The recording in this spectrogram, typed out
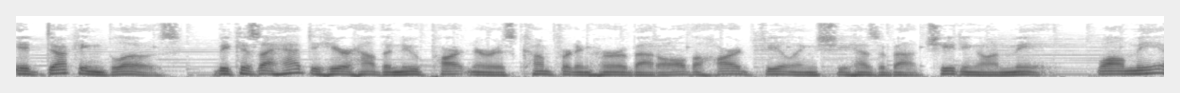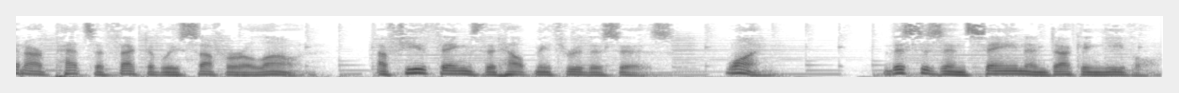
It ducking blows, because I had to hear how the new partner is comforting her about all the hard feelings she has about cheating on me, while me and our pets effectively suffer alone. A few things that help me through this is 1. This is insane and ducking evil.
